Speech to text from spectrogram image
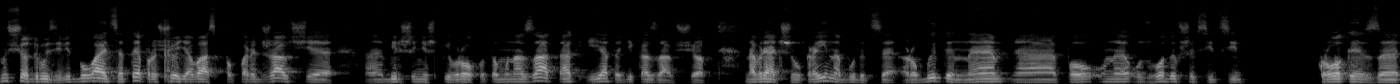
Ну що, друзі, відбувається те, про що я вас попереджав ще більше ніж півроку тому назад. Так і я тоді казав, що навряд чи Україна буде це робити, не е, по не узгодивши всі ці. Кроки з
